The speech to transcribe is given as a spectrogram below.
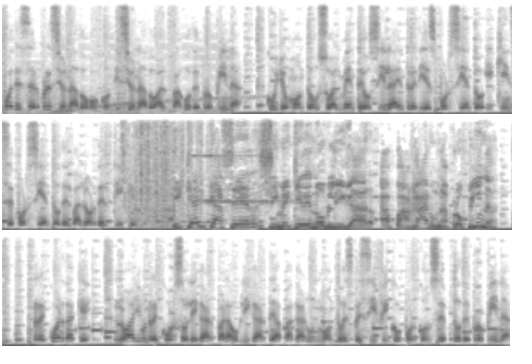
puede ser presionado o condicionado al pago de propina, cuyo monto usualmente oscila entre 10% y 15% del valor del ticket. ¿Y qué hay que hacer si me quieren obligar a pagar una propina? Recuerda que no hay un recurso legal para obligarte a pagar un monto específico por concepto de propina,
